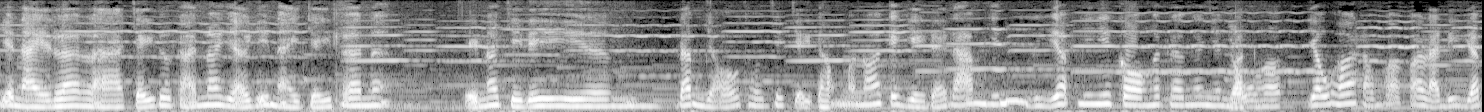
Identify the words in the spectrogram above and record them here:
Với này lên là chị tôi cả nói vợ với này, chị lên á. Chị nói chị đi đám dỗ thôi chứ chị không có nói cái gì để đám dính dấp với, với con hết trơn á nhưng mà giấu hết. giấu hết không có có là đi đám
